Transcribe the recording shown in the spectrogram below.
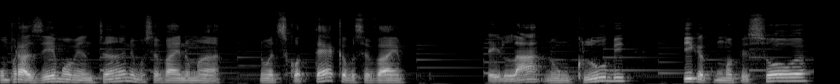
um prazer momentâneo, você vai numa, numa discoteca, você vai, sei lá, num clube, fica com uma pessoa,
